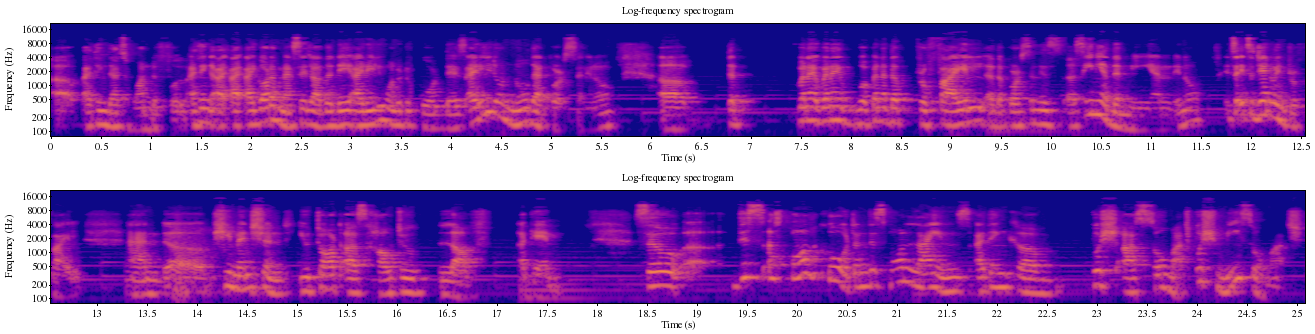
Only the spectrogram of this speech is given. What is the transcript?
uh, I think that's wonderful. I think I, I got a message other day. I really wanted to quote this. I really don't know that person, you know, uh, that when I when I open at the profile, uh, the person is uh, senior than me, and you know, it's it's a genuine profile. And uh, she mentioned you taught us how to love again. So uh, this a small quote and the small lines, I think, um, push us so much, push me so much,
